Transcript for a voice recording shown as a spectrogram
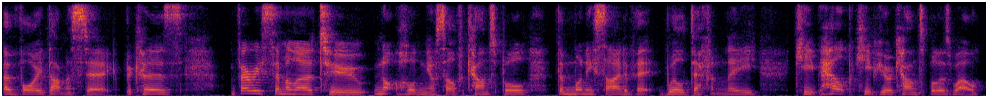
avoid that mistake because very similar to not holding yourself accountable, the money side of it will definitely keep help keep you accountable as well.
